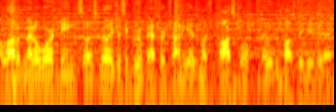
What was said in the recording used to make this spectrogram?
a lot of metalworking, so it's really just a group effort trying to get as much possible that we can possibly do today.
